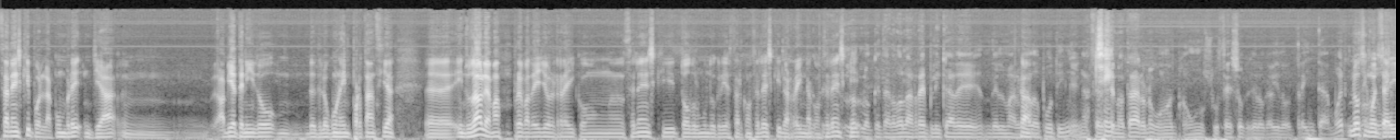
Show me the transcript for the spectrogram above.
Zelensky, pues la cumbre ya mm, había tenido mm, desde luego una importancia eh, indudable, además prueba de ello el rey con Zelensky, todo el mundo quería estar con Zelensky, la reina con Zelensky. Lo, que tardó la réplica del malvado Putin en hacerse notar, ¿no? Con, un suceso que creo que ha habido 30 muertos. No, 50, y,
